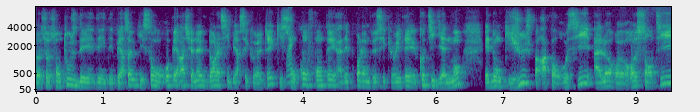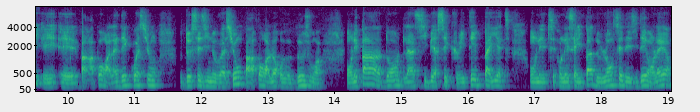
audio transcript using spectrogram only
euh, ce sont tous des, personnes qui sont opérationnelles dans la cybersécurité, qui sont confrontées à des problèmes de sécurité quotidiennement et donc qui jugent par rapport aussi à leur euh, ressenti et, par rapport à l'adéquation de ces innovations par rapport à leurs besoins. On n'est pas dans de la cybersécurité paillette. On n'essaye pas de lancer des idées en l'air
